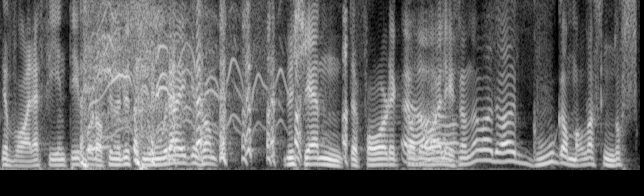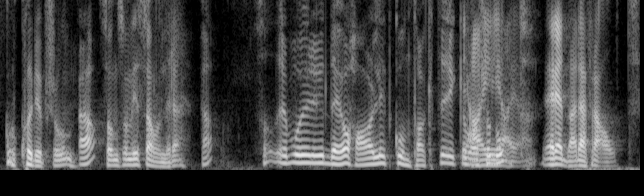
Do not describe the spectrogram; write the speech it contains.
Det var ei fin tid, for da kunne du sno deg, ikke sant. Du kjente folk, og det var liksom Det var, det var god, gammeldags norsk korrupsjon. Ja. Sånn som vi savner det. Så det, det å ha litt kontakter ikke var så dumt. Redda deg fra alt.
